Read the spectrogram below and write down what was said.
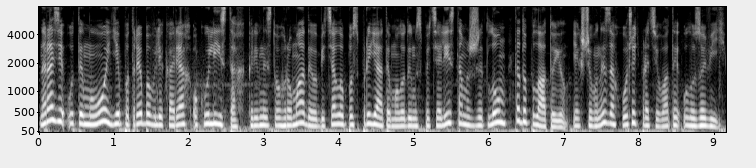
Наразі у ТМО є потреба в лікарях-окулістах. Керівництво громади обіцяло посприяти молодим спеціалістам з житлом та доплатою, якщо вони захочуть працювати у Лозовій.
